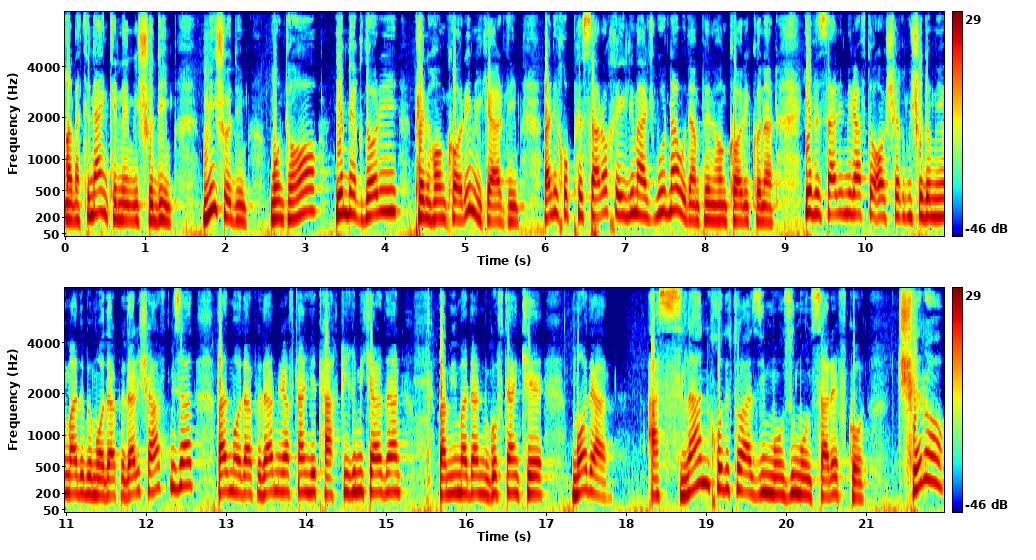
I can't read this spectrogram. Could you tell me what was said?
البته نه اینکه نمی شدیم می شدیم منتها یه مقداری پنهانکاری می کردیم ولی خب پسرها خیلی مجبور نبودن پنهانکاری کنن. یه پسری می‌رفت و عاشق می شد و می اومده به مادر پدرش حرف می‌زد. بعد مادر پدر می‌رفتن یه تحقیق می‌کردن و می اومدن می‌گفتن که مادر اصلا خودتو از این موضوع منصرف کن. چرا؟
